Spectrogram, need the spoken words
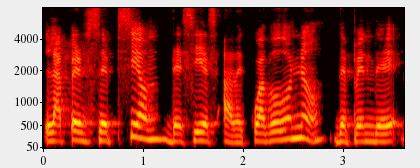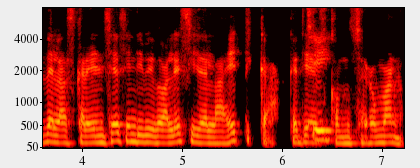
la percepción de si es adecuado o no depende de las creencias individuales y de la ética que tienes como ser humano.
